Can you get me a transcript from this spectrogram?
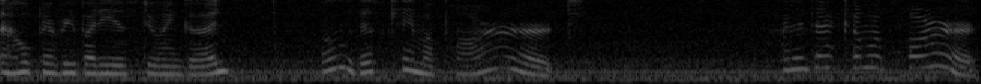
I hope everybody is doing good. Oh, this came apart. How did that come apart?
